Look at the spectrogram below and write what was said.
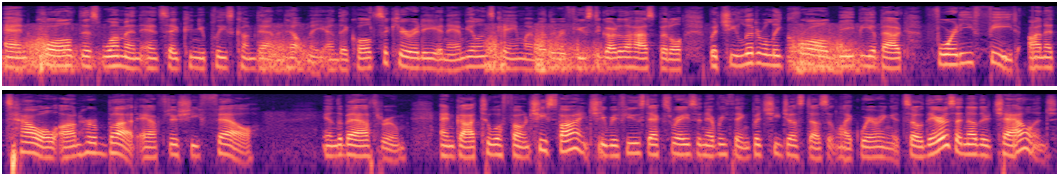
and called this woman and said can you please come down and help me? And they called security an ambulance came. My mother refused to go to the hospital but she literally crawled maybe about 40 feet on a towel on her butt after she fell in the bathroom and got to a phone. She's fine. She refused x-rays and everything, but she just doesn't like wearing it. So there's another challenge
